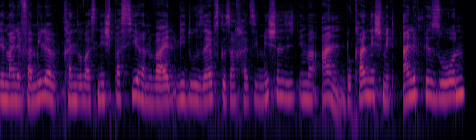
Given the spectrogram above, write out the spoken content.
In meiner Familie kann sowas nicht passieren, weil, wie du selbst gesagt hast, sie mischen sich immer an. Du kannst nicht mit einer Person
